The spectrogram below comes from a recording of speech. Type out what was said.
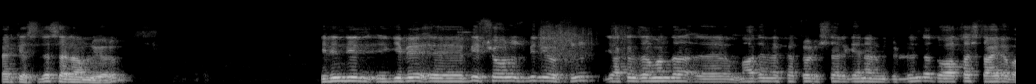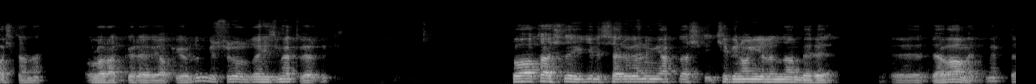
Herkesi de selamlıyorum. Bilindiği gibi e, birçoğunuz biliyorsunuz yakın zamanda e, Maden ve Petrol İşleri Genel Müdürlüğü'nde Doğaltaş Daire Başkanı olarak görev yapıyordum. Bir süre orada hizmet verdik. Doğaltaş'la ilgili serüvenim yaklaşık 2010 yılından beri e, devam etmekte.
